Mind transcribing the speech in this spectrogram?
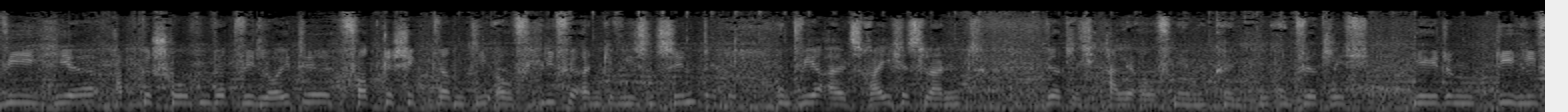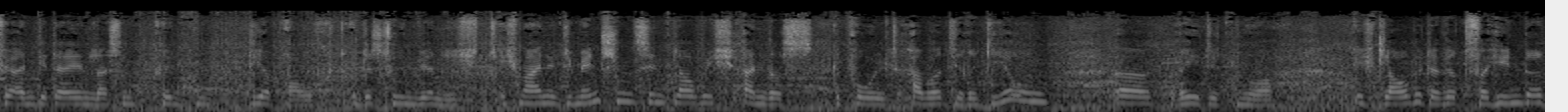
wie hier abgeschoben wird, wie Leute fortgeschickt werden, die auf Hilfe angewiesen sind und wir als reiches Land wirklich alle aufnehmen könnten und wirklich jedem die Hilfe angedeihen lassen könnten, die er braucht. Und das tun wir nicht. Ich meine, die Menschen sind, glaube ich, anders gepolt, aber die Regierung äh, redet nur. Ich glaube, da wird verhindert,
